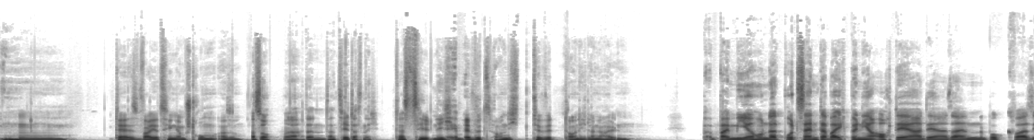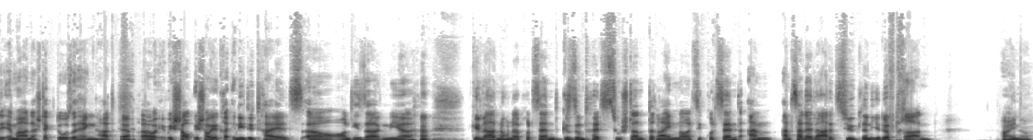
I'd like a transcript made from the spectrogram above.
Hm. Der ist, war jetzt hing am Strom, also. Ach so, ja, dann, dann zählt das nicht. Das zählt nicht. Er wird auch nicht, der wird auch nicht lange halten. bei mir 100 Prozent, aber ich bin ja auch der, der sein Book quasi immer an der Steckdose hängen hat. Ja. Äh, ich schaue ich schau hier gerade in die Details äh, und die sagen mir, geladen 100 Prozent, Gesundheitszustand 93 Prozent, an, Anzahl der Ladezyklen, ihr dürft raten. Einer.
